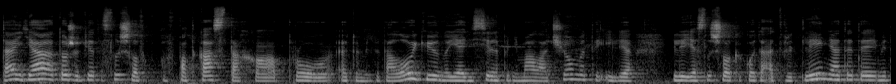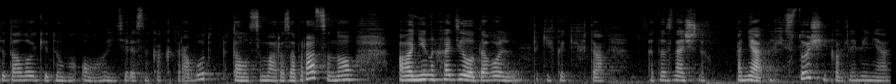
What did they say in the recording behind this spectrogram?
Да, я тоже где-то слышала в, в подкастах а, про эту методологию, но я не сильно понимала, о чем это, или, или я слышала какое-то ответвление от этой методологии, думаю, о, интересно, как это работает, пыталась сама разобраться, но а, не находила довольно таких каких-то однозначных, понятных источников для меня.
